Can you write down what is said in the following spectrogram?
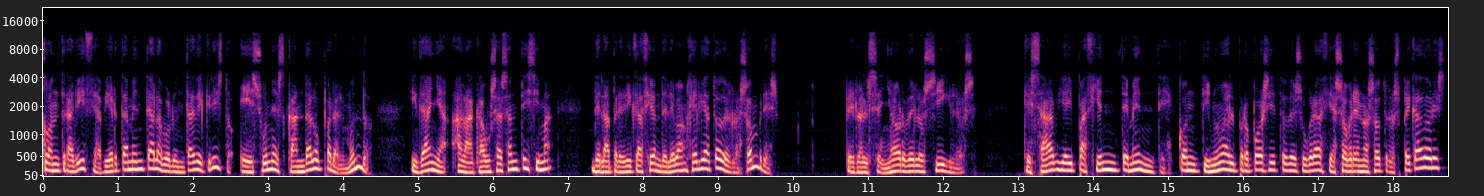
contradice abiertamente a la voluntad de Cristo, es un escándalo para el mundo y daña a la causa santísima de la predicación del Evangelio a todos los hombres. Pero el Señor de los siglos, que sabia y pacientemente continúa el propósito de su gracia sobre nosotros pecadores,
